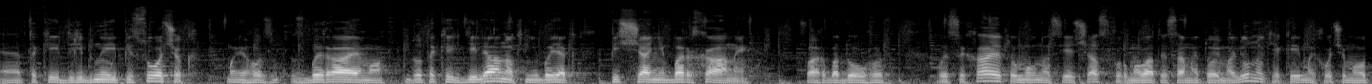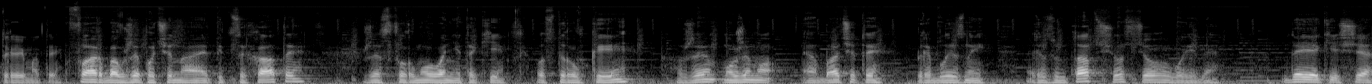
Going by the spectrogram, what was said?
е, такий дрібний пісочок. Ми його збираємо до таких ділянок, ніби як піщані бархани. Фарба довго висихає, тому в нас є час сформувати саме той малюнок, який ми хочемо отримати. Фарба вже починає підсихати, вже сформовані такі островки. Вже можемо е, бачити приблизний результат, що з цього вийде. Деякі ще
